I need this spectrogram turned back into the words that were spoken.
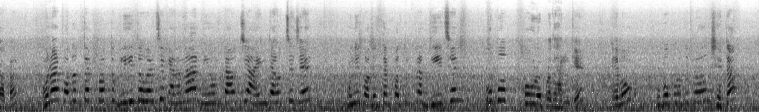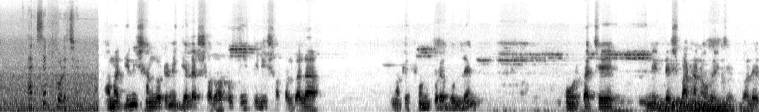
ব্যাপার। ওনার পদত্যাগপত্র গৃহীত হয়েছে, কেননা নিয়মটা হচ্ছে, আইনটা হচ্ছে যে উনি পদত্যাগপত্রটা দিয়েছেন উপ পৌরপ্রধানকে এবং উপপৌরপ্রধান সেটা অ্যাকসেপ্ট করেছেন। আমার যিনি সাংগঠনিক জেলার সভাপতি তিনি সকালবেলা আমাকে ফোন করে বললেন ওর কাছে নির্দেশ পাঠানো হয়েছে দলের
